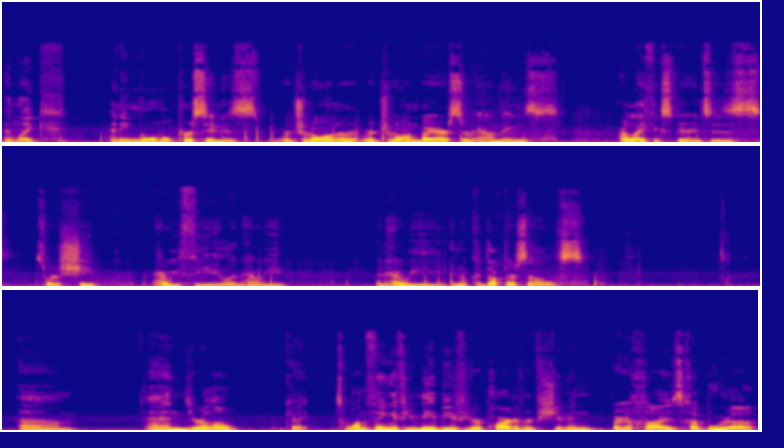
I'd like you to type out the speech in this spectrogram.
And like any normal person is we're drawn or we're drawn by our surroundings. Our life experiences sort of shape how we feel and how we and how we, you know, conduct ourselves. Um, and you're alone. Okay, it's one thing if you maybe if you're a part of Rav Shimon Bar Yochai's Chabura,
